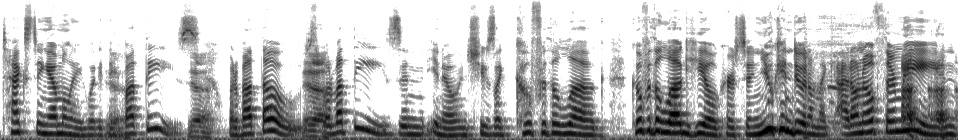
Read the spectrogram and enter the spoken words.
texting Emily, "What do you think Yeah. about these? Yeah. What about those? What about these?" And you know, and she's like, "Go for the lug. Go for the lug heel, Kirsten. You can do it." I'm like, "I don't know if they're me." And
